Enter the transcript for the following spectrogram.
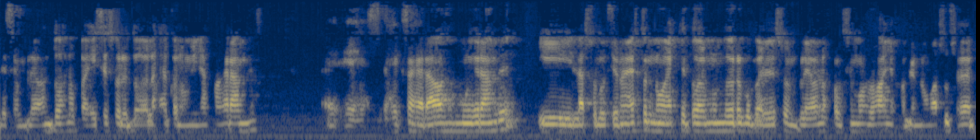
desempleo en todos los países, sobre todo en las economías más grandes, eh, es, exagerado, es muy grande y la solución a esto no es que todo el mundo recupere su empleo en los próximos dos años, porque no va a suceder.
